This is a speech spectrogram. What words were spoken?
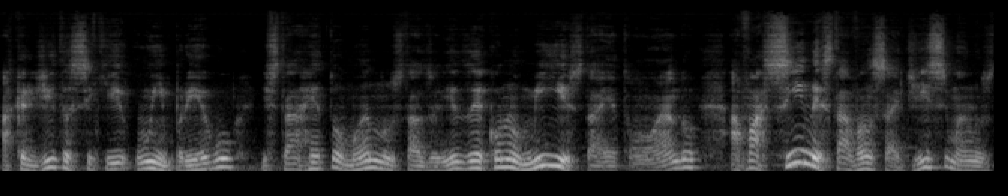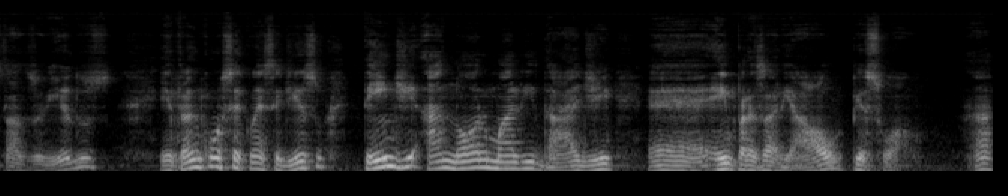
acredita-se que o emprego está retomando nos Estados Unidos, a economia está retomando, a vacina está avançadíssima nos Estados Unidos. Então, em consequência disso, tende a normalidade é, empresarial, pessoal. Né?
